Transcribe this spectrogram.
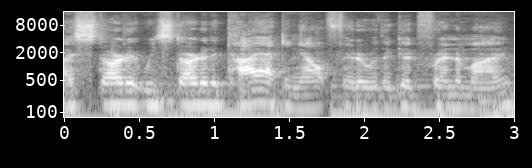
I started. We started a kayaking outfitter with a good friend of mine,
